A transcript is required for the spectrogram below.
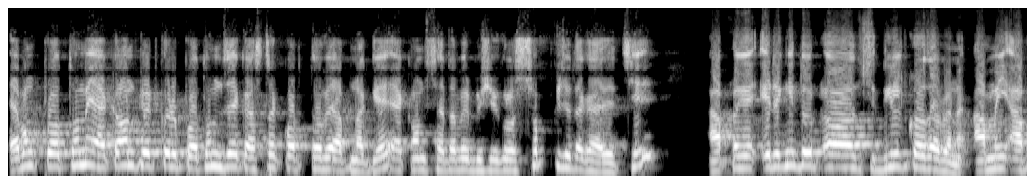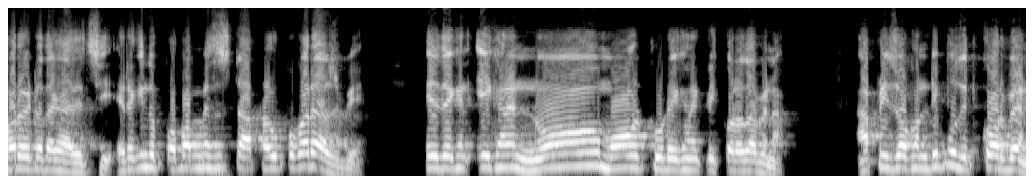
এবং প্রথমে অ্যাকাউন্ট ক্রিয়েট করে প্রথম যে কাজটা করতে হবে আপনাকে অ্যাকাউন্ট সেট আপের বিষয়গুলো সবকিছু দেখা দিচ্ছি। আপনাকে এটা কিন্তু ডিলিট করা যাবে না। আমি আবারও এটা দেখা দিচ্ছি। এটা কিন্তু পপ আপ মেসেজটা আপনার উপকারে আসবে। এই দেখেন, এখানে নো মোর টুড এখানে ক্লিক করা যাবে না। আপনি যখন ডিপোজিট করবেন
